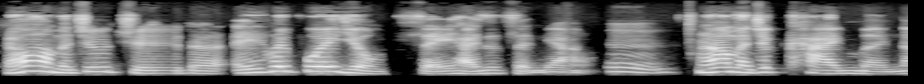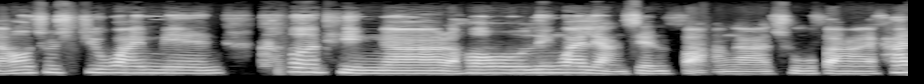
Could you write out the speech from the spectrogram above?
然后他们就觉得，哎，会不会有贼还是怎样？嗯然后他们就开门，然后出去外面客厅啊，然后另外两间房啊、厨房啊，看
